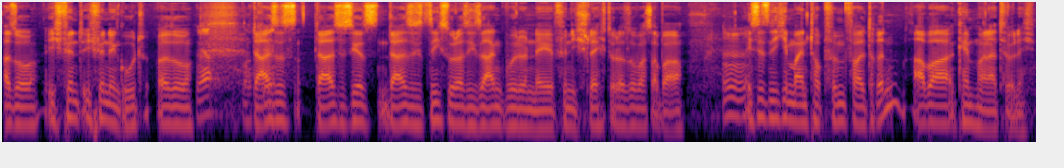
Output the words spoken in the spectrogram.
Also ich finde ich finde ihn gut. Also Ja, da okay. ist es da ist es jetzt da ist es jetzt nicht so, dass ich sagen würde, nee, finde ich schlecht oder sowas, aber Mhm. ist jetzt nicht in meinen Top 5 halt drin, aber kennt man natürlich.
